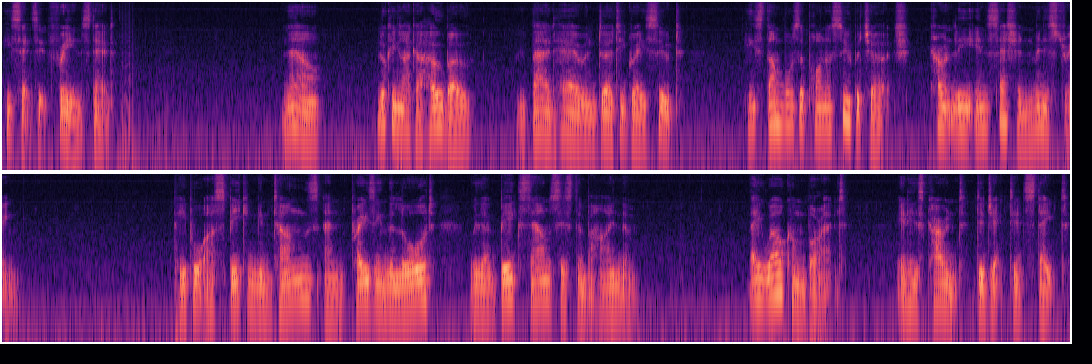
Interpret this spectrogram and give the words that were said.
he sets it free instead. Now, looking like a hobo with bad hair and dirty grey suit, he stumbles upon a super church currently in session ministering. People are speaking in tongues and praising the Lord with a big sound system behind them. They welcome Borat in his current dejected state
